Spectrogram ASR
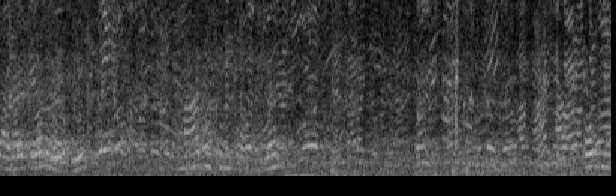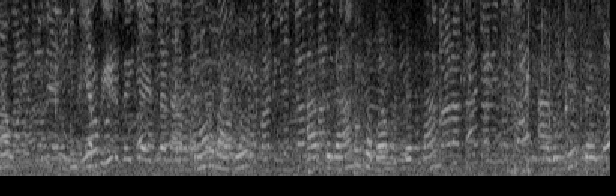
સાડા ત્રણ વાગે મા દીકરી સંમેલન. ત્રણ વાગે આપ રામ સભા મંડપમાં આવીને બેસો.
